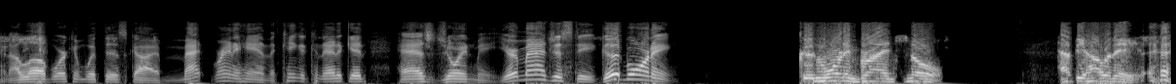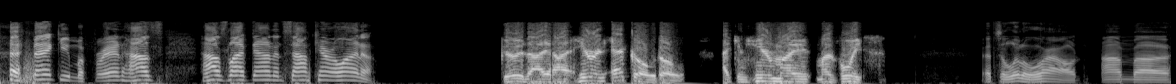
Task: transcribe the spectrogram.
and I love working with this guy. Matt Granahan, the King of Connecticut, has joined me. Your Majesty, good morning. Good morning, Brian Snow. Happy holidays. Thank you, my friend. How's how's life down in South Carolina? Good. I uh, hear an echo though. I can hear my my voice. That's a little loud. I'm uh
